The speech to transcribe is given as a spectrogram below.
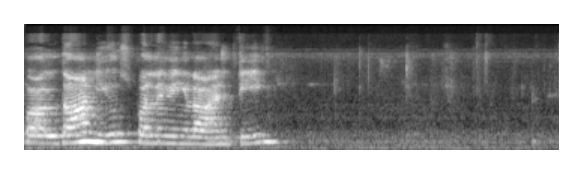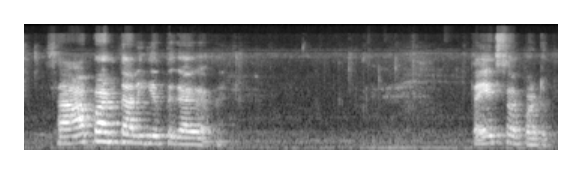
பால் தான் யூஸ் பண்ணுவீங்களா ஆண்டி? சாப்பாடு தாளிக்கிறதுக்காக. தயிர் சாப்பாட்டுக்கு.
